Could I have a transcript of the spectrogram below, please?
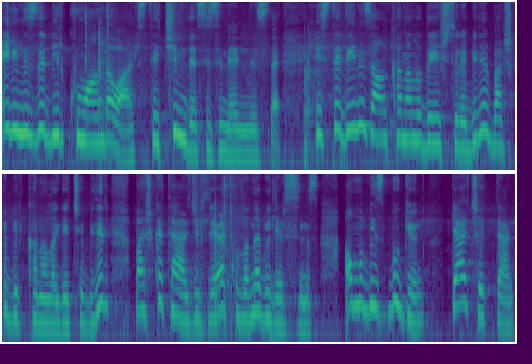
Elinizde bir kumanda var. Seçim de sizin elinizde. İstediğiniz an kanalı değiştirebilir, başka bir kanala geçebilir, başka tercihler kullanabilirsiniz. Ama biz bugün gerçekten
